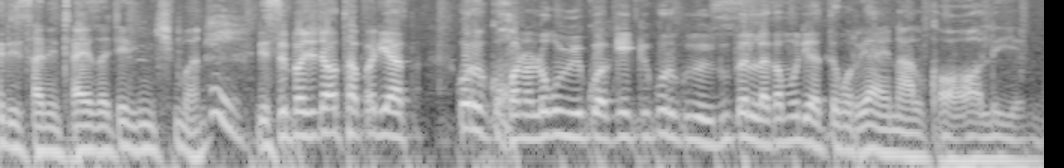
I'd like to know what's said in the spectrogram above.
e di-sanitizer tse dintšhi mana tsa go thapa diata kore ke kgona le go ekwa keke kore ke dupelela ka mo diateng gore ya ena alcohol eno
